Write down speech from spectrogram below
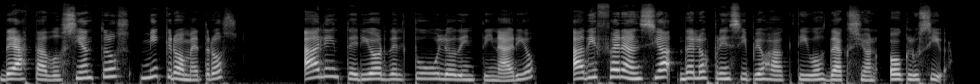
de hasta 200 micrómetros al interior del túbulo dentinario, a diferencia de los principios activos de acción oclusiva.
